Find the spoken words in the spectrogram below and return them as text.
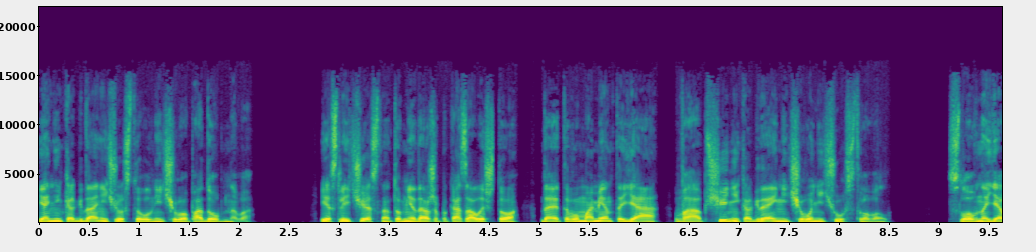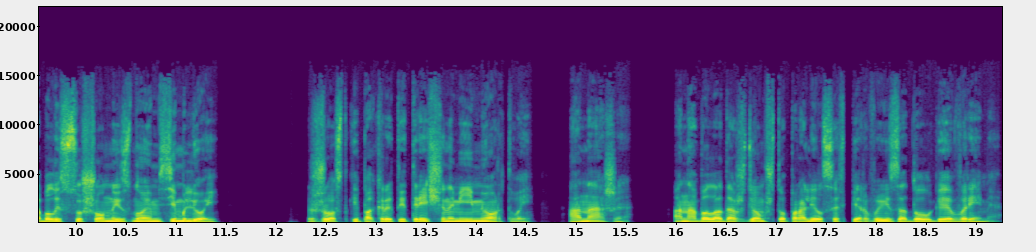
Я никогда не чувствовал ничего подобного. Если честно, то мне даже показалось, что до этого момента я вообще никогда и ничего не чувствовал. Словно я был иссушенный зноем землей, жесткой, покрытой трещинами и мертвой. Она же, она была дождем, что пролился впервые за долгое время.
